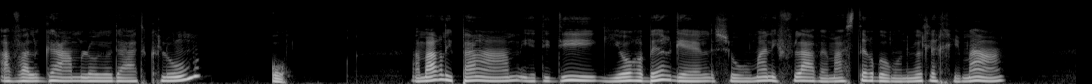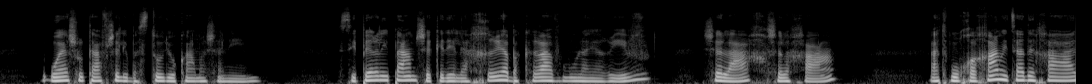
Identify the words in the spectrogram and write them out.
אבל גם לא יודעת כלום? או. אמר לי פעם ידידי גיורא ברגל, שהוא אומן נפלא ומאסטר באומנויות לחימה, הוא היה שותף שלי בסטודיו כמה שנים, סיפר לי פעם שכדי להכריע בקרב מול היריב, שלך, שלך, את מוכרחה מצד אחד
